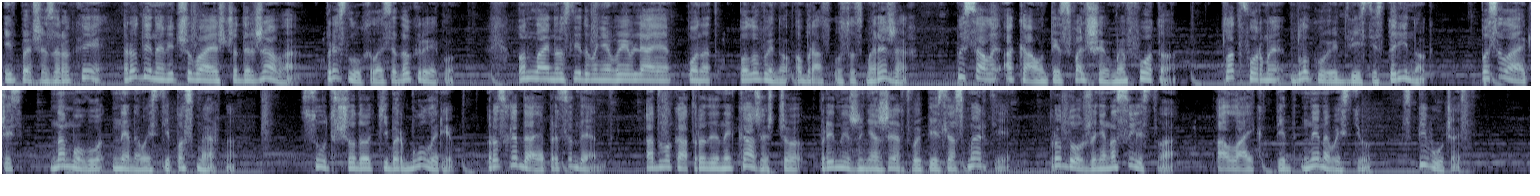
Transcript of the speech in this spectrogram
І вперше за роки родина відчуває, що держава прислухалася до крику. Онлайн розслідування виявляє понад половину образ у соцмережах, писали акаунти з фальшивими фото, платформи блокують 200 сторінок, посилаючись на мову ненависті посмертно. Суд щодо кібербулерів розглядає прецедент. Адвокат родини каже, що приниження жертви після смерті продовження насильства, а лайк під ненавистю співучасть.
